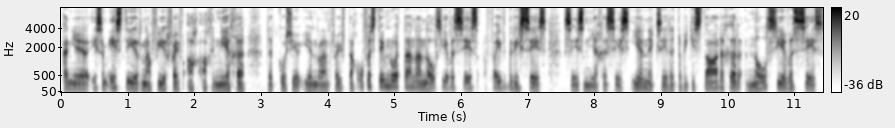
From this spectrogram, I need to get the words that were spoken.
kan jy 'n SMS stuur na 45889 dit kos jou R1.50 of 'n stemnota na 0765366961 ek sê dit 'n bietjie stadiger 076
